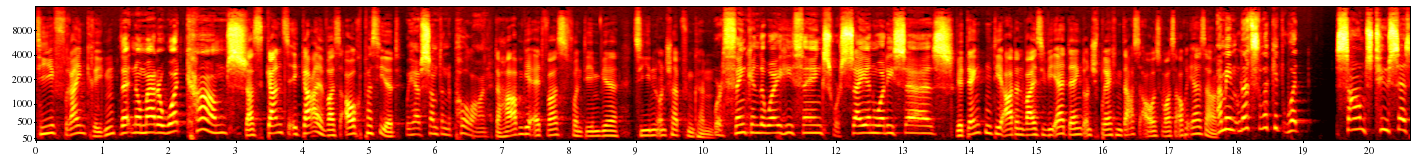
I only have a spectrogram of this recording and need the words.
tief reinkriegen, that no matter what comes, dass ganz egal, was auch passiert, we have something to pull on. da haben wir etwas, von dem wir ziehen und schöpfen können. We're thinking the way he thinks, we're saying what he says. Wir denken die Art und Weise, wie er denkt und sprechen das aus, was auch er sagt. I mean, let's look at what Psalms 2 says.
